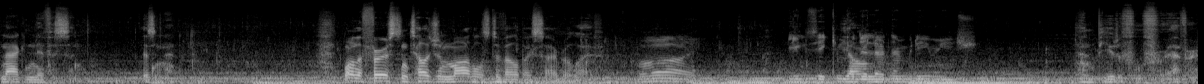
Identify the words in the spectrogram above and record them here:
Magnificent, isn't it? One of the first intelligent models developed by CyberLife. Vay. İlk zeki Ya- modellerden biriymiş. and beautiful forever.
